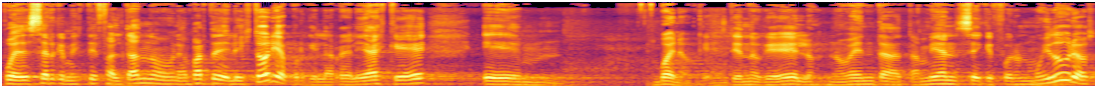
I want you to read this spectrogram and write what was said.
puede ser que me esté faltando una parte de la historia, porque la realidad es que... Em, bueno, que entiendo que los 90 también sé que fueron muy duros,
